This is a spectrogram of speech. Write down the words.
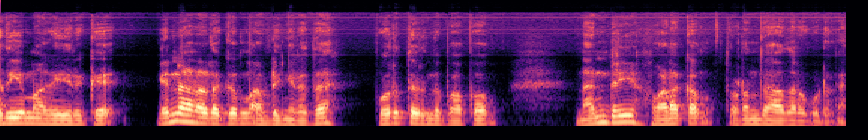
அதிகமாக இருக்குது என்ன நடக்கும் அப்படிங்கிறத பொறுத்திருந்து பார்ப்போம். நன்றி வணக்கம். தொடர்ந்து ஆதரவு கொடுங்க.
